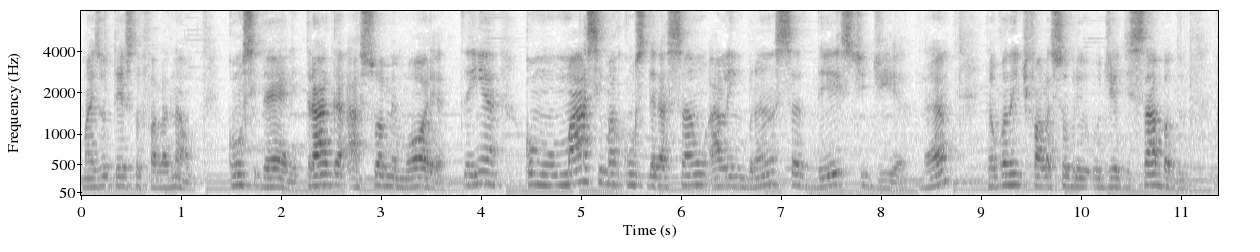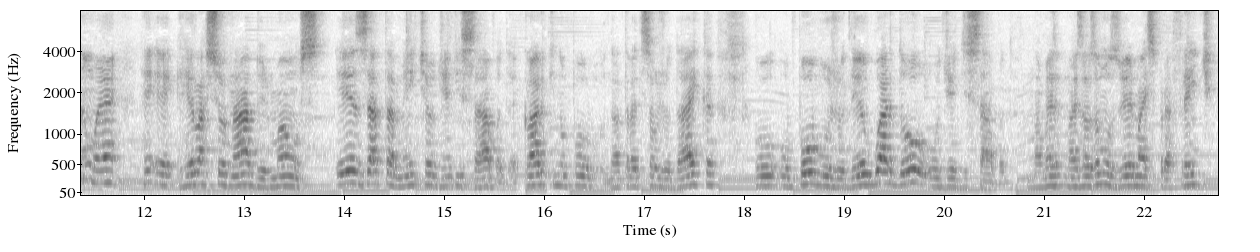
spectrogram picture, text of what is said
mas o texto fala: não, considere, traga a sua memória, tenha como máxima consideração a lembrança deste dia, né? Então, quando a gente fala sobre o dia de sábado, não é, é relacionado, irmãos, exatamente ao dia de sábado. É claro que no, na tradição judaica, o, o povo judeu guardou o dia de sábado, mas nós vamos ver mais para frente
